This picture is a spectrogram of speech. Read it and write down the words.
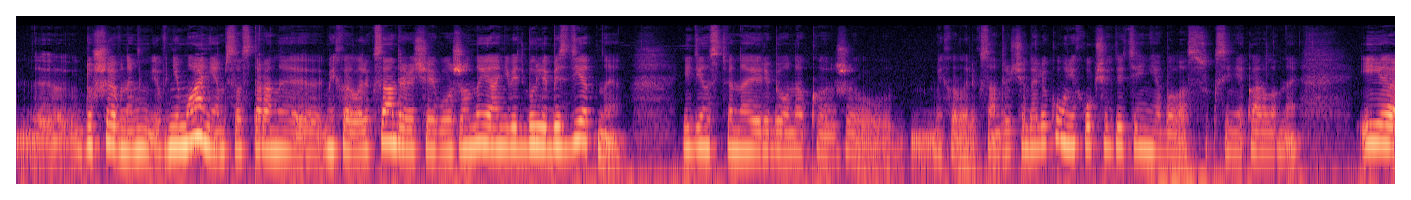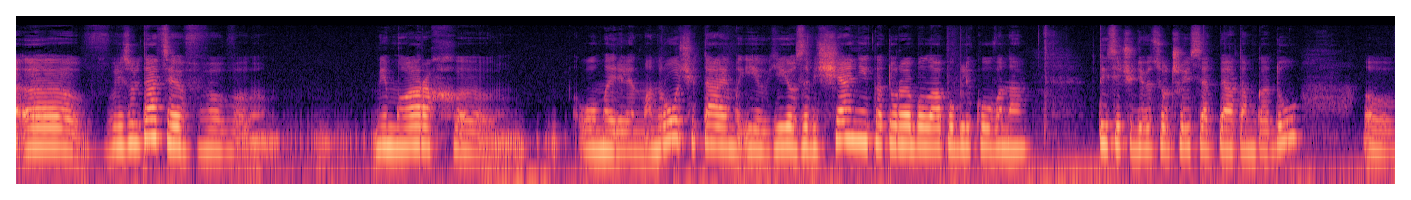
э, душевным вниманием со стороны Михаила Александровича, его жены, они ведь были бездетные. Единственный ребенок жил Михаила Александровича далеко, у них общих детей не было с Ксенией Карловной. И э, в результате в, в мемуарах э, о Мэрилин Монро читаем, и в ее завещании, которое было опубликовано в 1965 году, э,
